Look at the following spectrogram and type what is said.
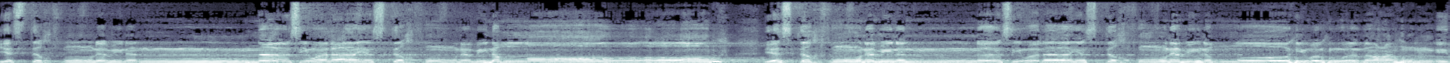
يستخفون من الناس ولا يستخفون من الله. يستخفون من الناس ولا يستخفون من الله وهو معهم إذ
